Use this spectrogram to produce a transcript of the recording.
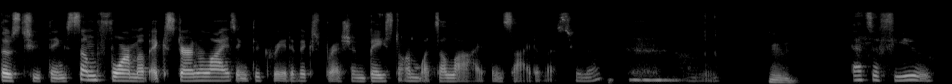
those two things some form of externalizing through creative expression based on what's alive inside of us, you know? Mm. Um, That's a few.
